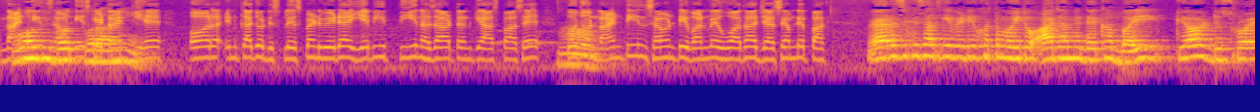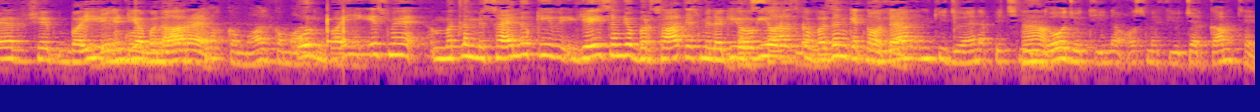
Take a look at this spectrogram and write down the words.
1970s के टाइम की है। है और इनका जो डिस्प्लेसमेंट वेट है ये भी तीन हज़ार टन के आसपास है तो हाँ। जो 1971 में हुआ था जैसे हमने यार इसी के साथ ये वीडियो खत्म हुई तो आज हमने देखा भाई क्या डिस्ट्रॉयर शिप भाई इंडिया बना रहा है। कमाल कमाल। और भाई इसमें मतलब मिसाइलों की यही समझो बरसात इसमें लगी होगी और इसका वज़न कितना होता है। इनकी जो है ना पिछली हाँ। दो जो थी ना उसमें फ्यूचर कम थे।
